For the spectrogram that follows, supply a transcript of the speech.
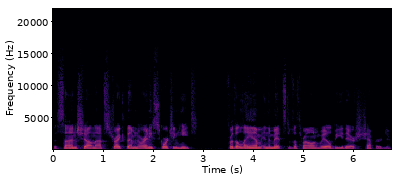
The sun shall not strike them, nor any scorching heat. For the Lamb in the midst of the throne will be their shepherd.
